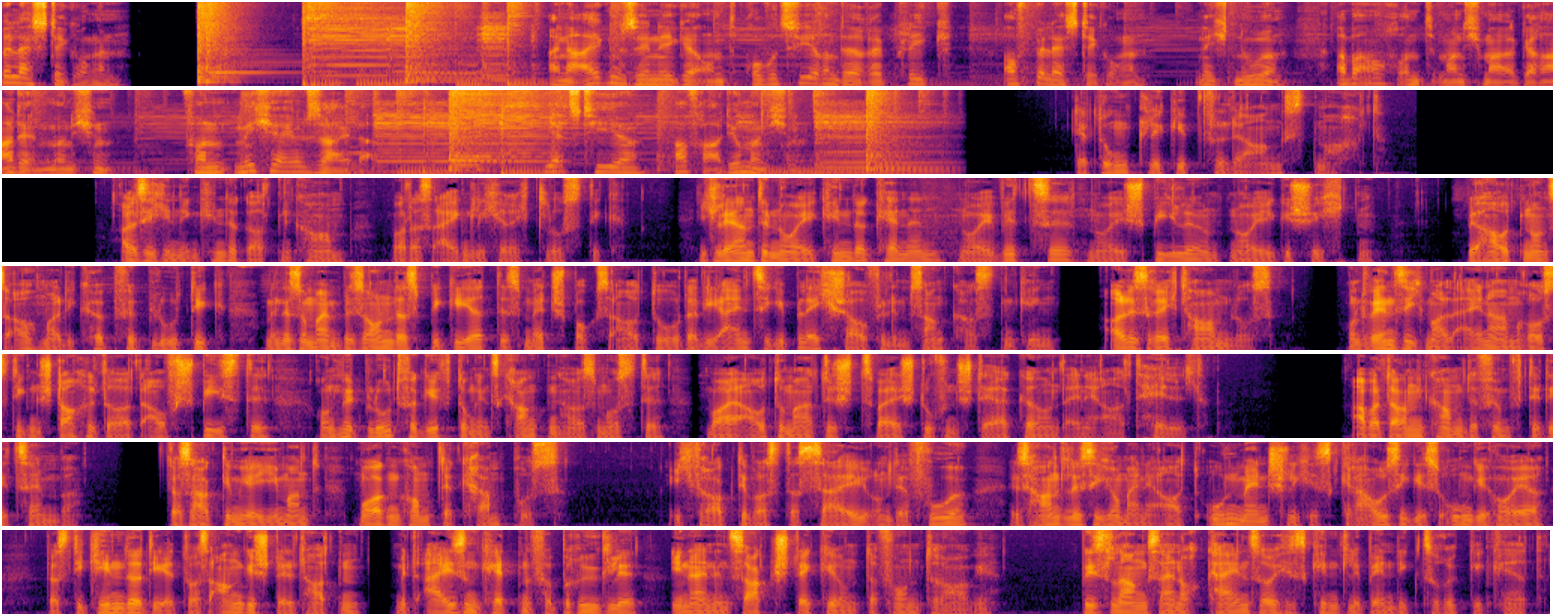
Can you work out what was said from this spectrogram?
Belästigungen. Eine eigensinnige und provozierende Replik auf Belästigungen. Nicht nur, aber auch und manchmal gerade in München. Von Michael Seiler. Jetzt hier auf Radio München. Der dunkle Gipfel der Angst macht. Als ich in den Kindergarten kam, war das eigentlich recht lustig. Ich lernte neue Kinder kennen, neue Witze, neue Spiele und neue Geschichten. Wir hauten uns auch mal die Köpfe blutig, wenn es um ein besonders begehrtes Matchbox-Auto oder die einzige Blechschaufel im Sandkasten ging. Alles recht harmlos. Und wenn sich mal einer am rostigen Stacheldraht aufspießte und mit Blutvergiftung ins Krankenhaus musste, war er automatisch zwei Stufen stärker und eine Art Held. Aber dann kam der 5. Dezember. Da sagte mir jemand, morgen kommt der Krampus. Ich fragte, was das sei, und erfuhr, es handle sich um eine Art unmenschliches, grausiges Ungeheuer, das die Kinder, die etwas angestellt hatten, mit Eisenketten verprügle, in einen Sack stecke und davontrage. Bislang sei noch kein solches Kind lebendig zurückgekehrt.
